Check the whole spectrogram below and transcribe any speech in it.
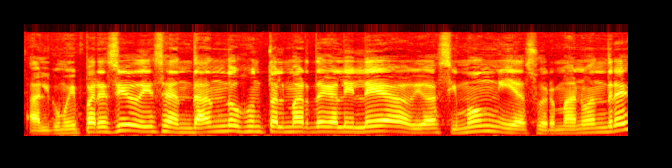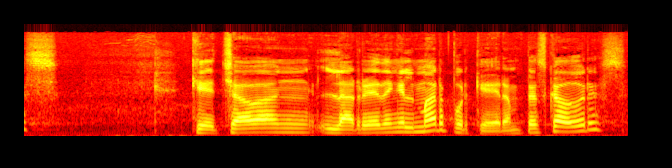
algo muy parecido, dice, andando junto al mar de Galilea, vio a Simón y a su hermano Andrés que echaban la red en el mar porque eran pescadores.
